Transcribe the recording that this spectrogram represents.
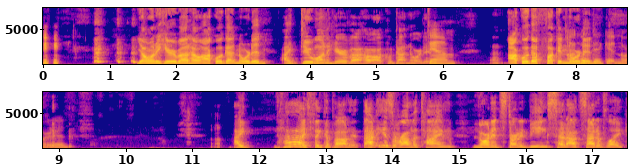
Y'all want to hear about how Aqua got Norted? I do want to hear about how Aqua got Norted. Damn, Aqua got fucking Aqua Norted. did get Norted. I now I think about it, that is around the time Norted started being said outside of like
